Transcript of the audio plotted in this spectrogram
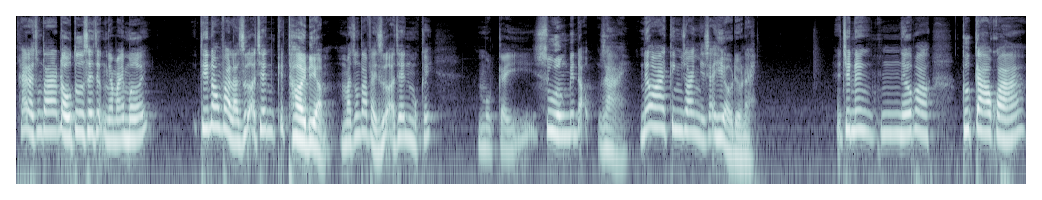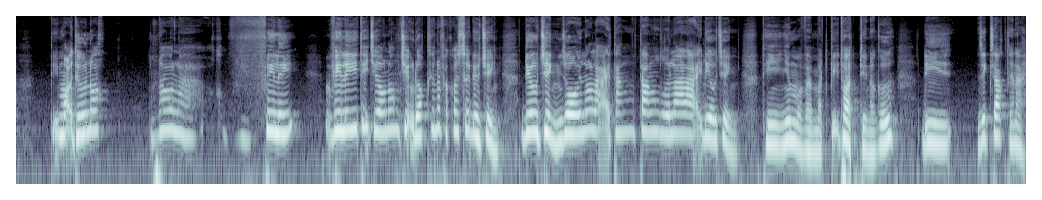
Hay là chúng ta đầu tư xây dựng nhà máy mới? Thì nó không phải là dựa trên cái thời điểm mà chúng ta phải dựa trên một cái một cái xu hướng biến động dài. Nếu ai kinh doanh thì sẽ hiểu điều này. Cho nên nếu mà cứ cao quá thì mọi thứ nó nó là phi lý vì lý thị trường nó không chịu được thì nó phải có sự điều chỉnh. Điều chỉnh rồi nó lại tăng tăng rồi lại lại điều chỉnh. Thì nhưng mà về mặt kỹ thuật thì nó cứ đi dích rắc thế này.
